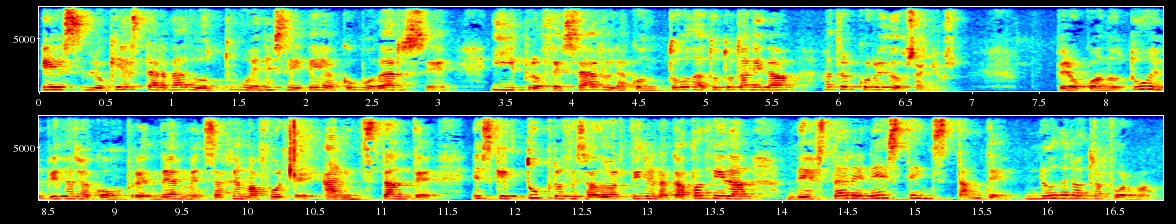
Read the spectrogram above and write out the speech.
es lo que has tardado tú en esa idea acomodarse y procesarla con toda tu totalidad, ha transcurrido dos años. Pero cuando tú empiezas a comprender mensajes más fuertes al instante, es que tu procesador tiene la capacidad de estar en este instante, no de la otra forma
